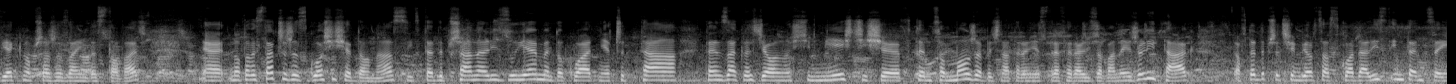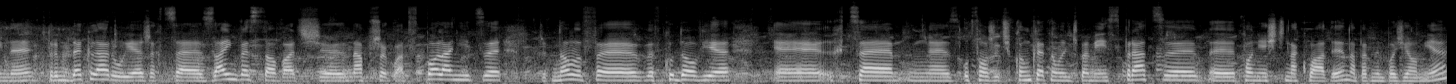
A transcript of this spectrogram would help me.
w jakim obszarze zainwestować, no to wystarczy, że zgłosi się do nas i wtedy przeanalizujemy dokładnie, czy ta, ten zakres działalności mieści się w tym, co może być na terenie strefy realizowane. Jeżeli tak, to wtedy przedsiębiorca składa list intencyjny, w którym deklaruje, że chce zainwestować e, na przykład w Polanicy, czy w, Now- w, w Kudowie, e, chce mm, e, utworzyć konkretną liczbę miejsc pracy, e, ponieść nakłady na pewnym poziomie.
